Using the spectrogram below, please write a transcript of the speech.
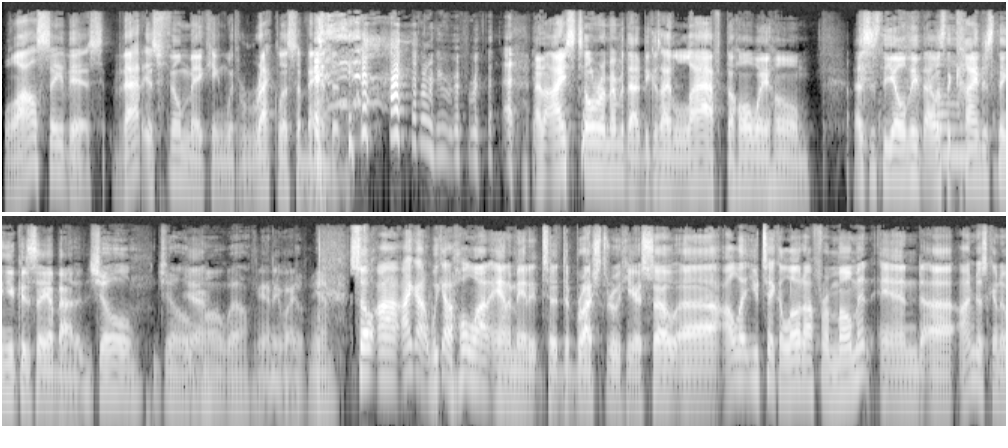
Well, I'll say this: that is filmmaking with reckless abandon. I don't remember that. And I still remember that because I laughed the whole way home. That's just the only that was the kindest thing you could say about it. Joel, Joel. Yeah. Oh well. Anyway. yeah. So uh, I got we got a whole lot of animated to, to brush through here. So uh, I'll let you take a load off for a moment, and uh, I'm just gonna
